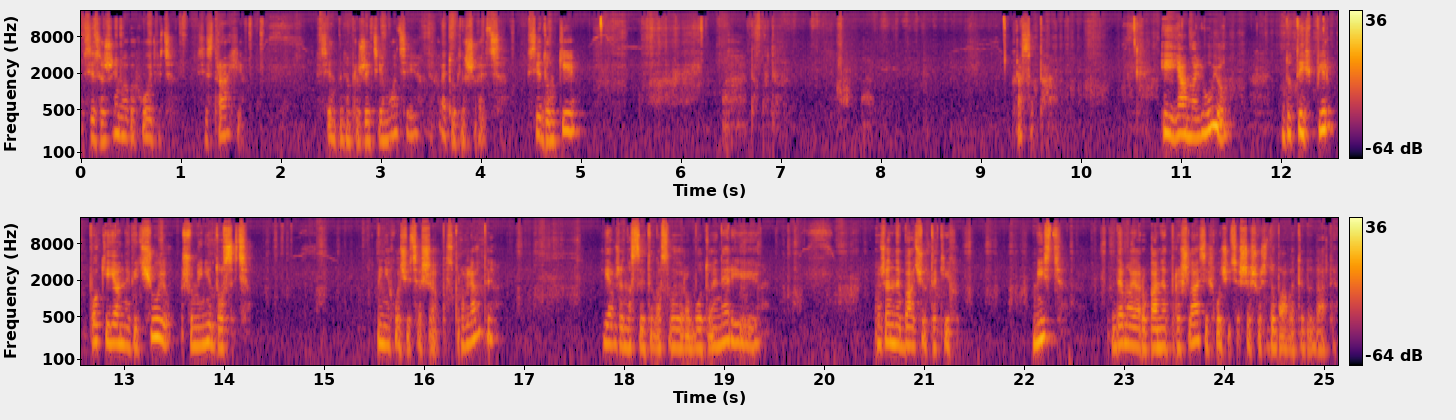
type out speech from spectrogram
Всі зажими виходять, всі страхи, всі непрожиті емоції, нехай тут лишаються. Всі думки. О, Так от. Красота. І я малюю до тих пір, поки я не відчую, що мені досить. Мені хочеться ще поскровляти. Я вже наситила свою роботу енергією. Вже не бачу таких місць, де моя рука не пройшлась і хочеться ще щось додати, додати.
